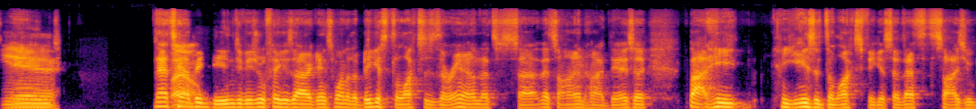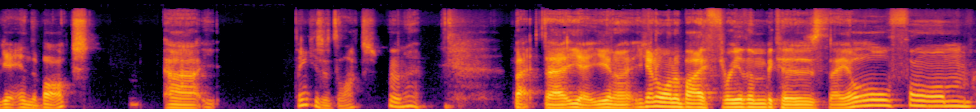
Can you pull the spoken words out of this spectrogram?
yeah. And that's how big the individual figures are against one of the biggest deluxes around. That's uh, that's Ironhide there. So, but he he is a deluxe figure, so that's the size you'll get in the box. Uh, I think he's a deluxe. I don't know. But uh, yeah, you know, you're going to want to buy three of them because they all form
